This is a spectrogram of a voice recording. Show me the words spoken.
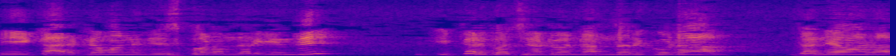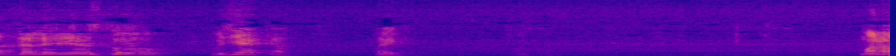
ఈ కార్యక్రమాన్ని తీసుకోవడం జరిగింది. ఇక్కడికి వచ్చినటువంటి అందరికి కూడా ధన్యవాదాలు తెలియజేస్తూ విజయక్క మన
